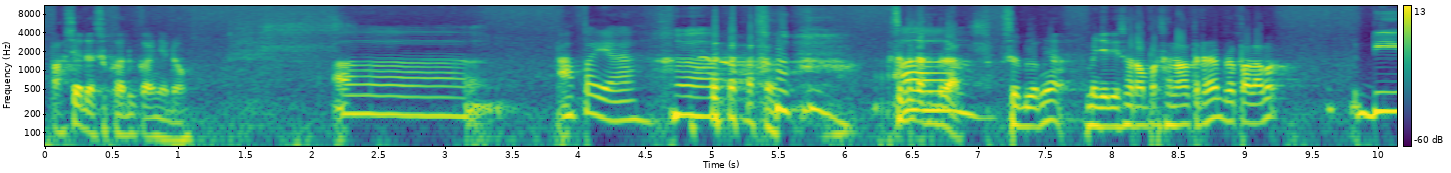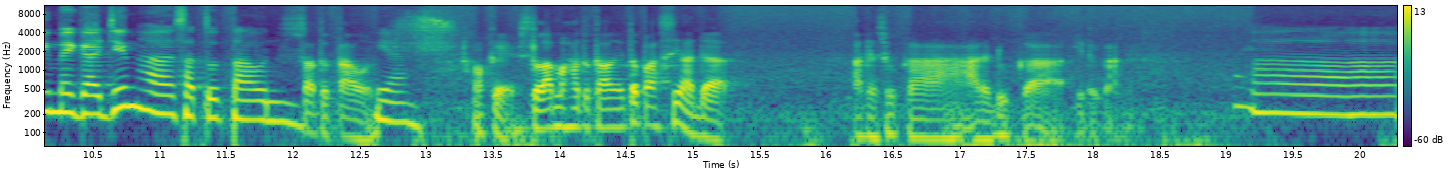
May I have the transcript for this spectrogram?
Pasti ada suka dukanya dong. eh apa ya Sebentar, sebentar. Sebelumnya menjadi seorang personal trainer berapa lama? di Mega Gym eh, satu tahun Satu tahun. ya Oke, selama satu tahun itu pasti ada ada suka, ada duka gitu kan. Eh,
